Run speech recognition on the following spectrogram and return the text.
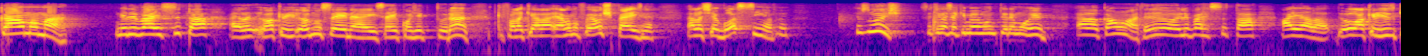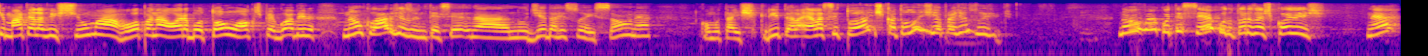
Calma, Marta. Ele vai citar. Ela, eu, acredito, eu não sei, né? Isso aí conjecturando, porque fala que ela, ela não foi aos pés, né? Ela chegou assim, ó. Jesus, se tivesse aqui, meu irmão não teria morrido. Ela, calma, Marta, ele, ele vai ressuscitar. Aí ela, eu acredito que Marta ela vestiu uma roupa na hora, botou um óculos, pegou a Bíblia. Não, claro, Jesus, no, terceiro, na, no dia da ressurreição, né? Como está escrito, ela, ela citou escatologia para Jesus, gente. Não, vai acontecer quando todas as coisas, né?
